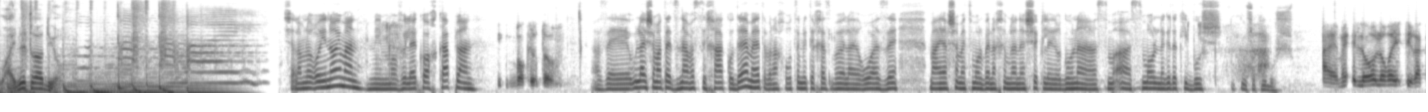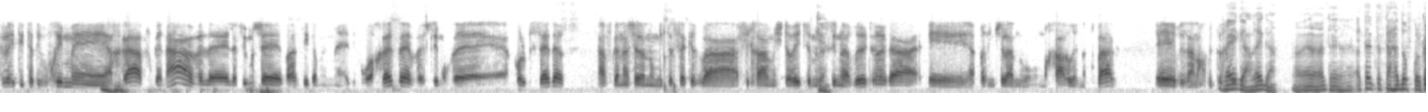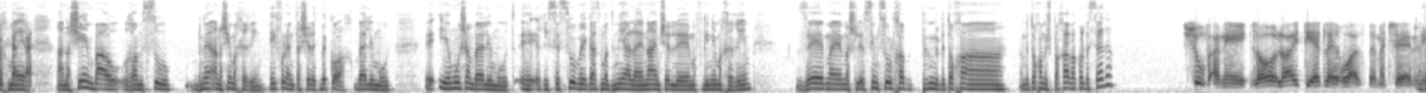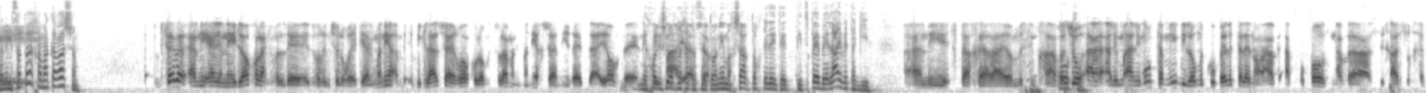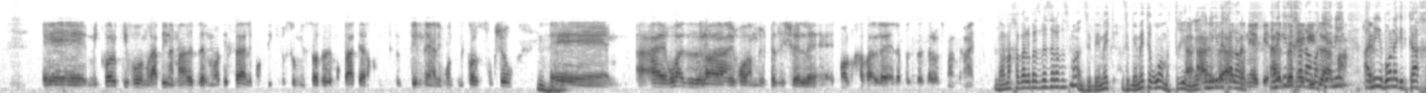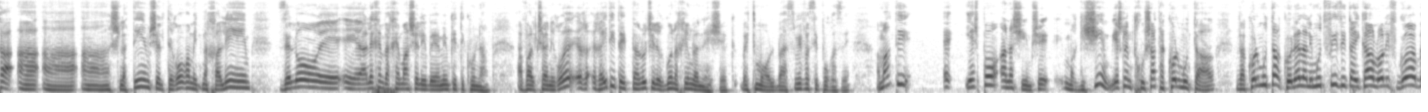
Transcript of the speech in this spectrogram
ויינט רדיו. שלום לרועי נוימן, ממובילי כוח קפלן. בוקר טוב. אז אה, אולי שמעת את זנב השיחה הקודמת, אבל אנחנו רוצים להתייחס לאירוע הזה. מה היה שם אתמול בין אחים לנשק לארגון השמאל נגד הכיבוש? כיבוש הכיבוש. האמת, לא, לא ראיתי, רק ראיתי את הדיווחים אה, אחרי ההפגנה, ולפי מה שהבנתי גם הם אה, דיברו אחרי זה, והשלימו והכל בסדר. ההפגנה שלנו מתעסקת בהפיכה המשטרית שמנסים כן. להעביר כרגע, הפנים שלנו מחר לנתב"ג. בזה אנחנו מתעסקים. רגע, רגע, אל תהדוף כל כך מהר. אנשים באו, רמסו בני אנשים אחרים, העיפו להם את השלט בכוח, באלימות, איימו שם באלימות, ריססו בגז מדמיע על העיניים של מפגינים אחרים. זה עושים סולחה בתוך, ה... בתוך המשפחה והכל בסדר? שוב, אני לא, לא הייתי עד לאירוע, אז באמת שאין אז לי... אז אני מספר לך מה קרה שם. בסדר, אני, אני לא יכול להגיד על דברים שלא ראיתי, אני מניח, בגלל שהאירוע כולו מצולם, אני מניח שאני אראה את זה היום. אני יכול לשלוח לך את הסרטונים עכשיו, תוך כדי תצפה באליי ותגיב. אני אחרי הרעיון בשמחה, אבל שוב, אלימות תמיד היא לא מקובלת עלינו, אפרופו זנב השיחה שלכם. מכל כיוון, רבין אמר את זה מאוד יפה, אלימות היא כרסום יסוד הדמוקרטיה, אנחנו מתנגדים לאלימות מכל סוג שהוא. האירוע הזה זה לא האירוע המרכזי של אתמול, וחבל לבזבז עליו זמן, באמת. למה חבל לבזבז עליו זמן? זה באמת, זה באמת אירוע מטריד. אני, אני אגיד לך למה. אני אגיד לך למה, כי אני, אני, בוא נגיד ככה, השלטים של טרור המתנחלים, זה לא הלחם והחמאה שלי בימים כתיקונם. אבל כשאני רואה, ראיתי את ההתנהלות של ארגון אחים לנשק, אתמול, סביב הסיפור הזה, אמרתי, יש פה אנשים שמרגישים, יש להם תחושת הכל מותר, והכל מותר, כולל אלימות פיזית, העיקר לא לפגוע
